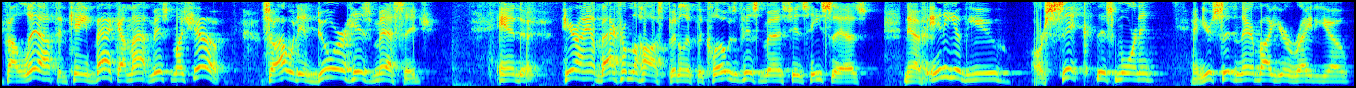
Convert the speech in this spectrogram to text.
if I left and came back, I might miss my show. So I would endure his message. And here I am back from the hospital. At the close of his message, he says, Now, if any of you are sick this morning and you're sitting there by your radio,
